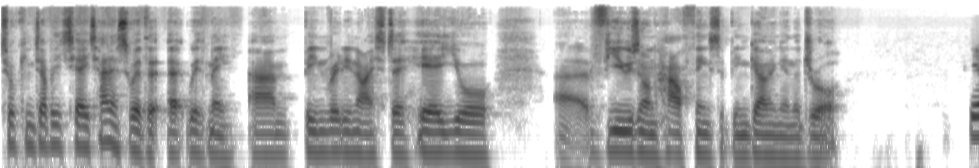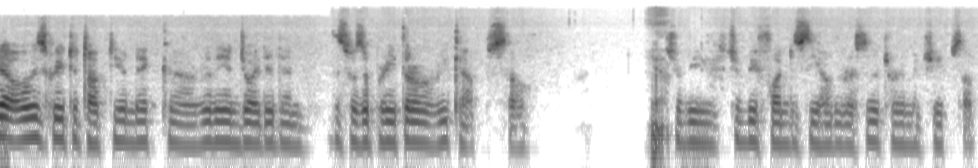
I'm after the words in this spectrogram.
talking WTA tennis with uh, with me. Um, been really nice to hear your uh, views on how things have been going in the draw. Yeah, always great to talk to you, Nick. Uh, really enjoyed it, and this was a pretty thorough recap. So Yeah. should be should be fun to see how the rest of the tournament shapes up.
